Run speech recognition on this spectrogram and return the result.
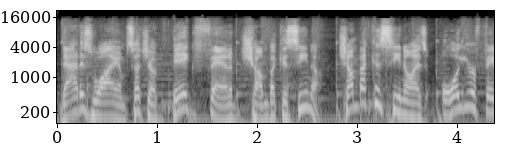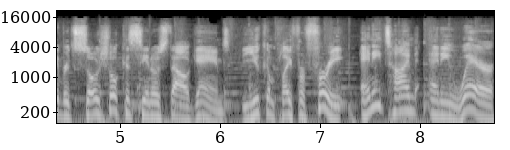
That is why I'm such a big fan of Chumba Casino. Chumba Casino has all your favorite social casino style games that you can play for free anytime, anywhere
